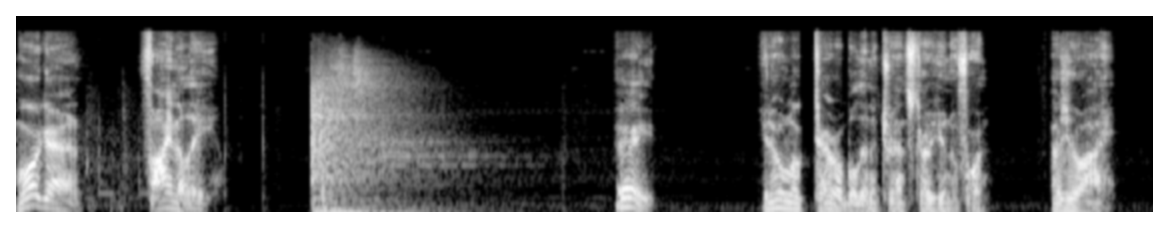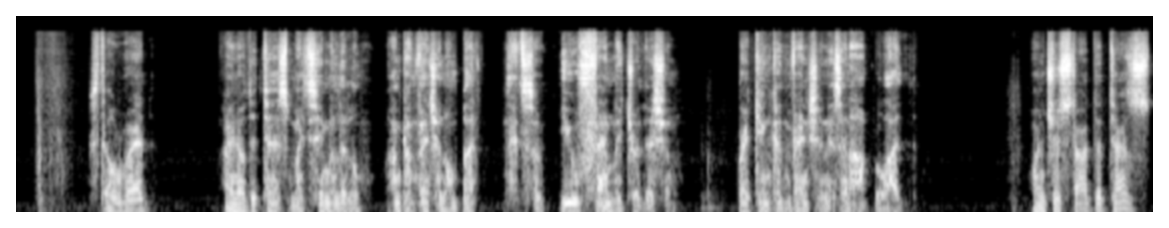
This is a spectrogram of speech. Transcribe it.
Morgan! Finally! Hey, you don't look terrible in a TranStar uniform. How's your eye? Still red? I know the test might seem a little unconventional, but it's a Yu family tradition. Breaking convention is in our blood. Once you start the test,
